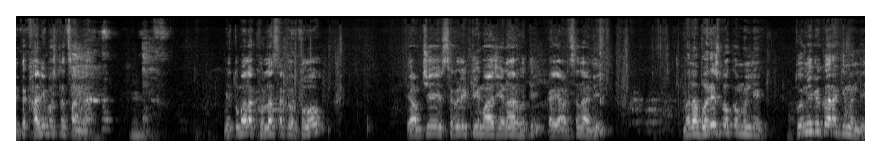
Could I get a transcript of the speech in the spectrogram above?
इथं खाली बसणं चांगलं आहे. मी तुम्हाला खुलासा करतो की आमची सगळी टीम आज येणार होती काही अडचण आली. मला बरेच लोक म्हणले तुम्ही बी करा की म्हणले.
